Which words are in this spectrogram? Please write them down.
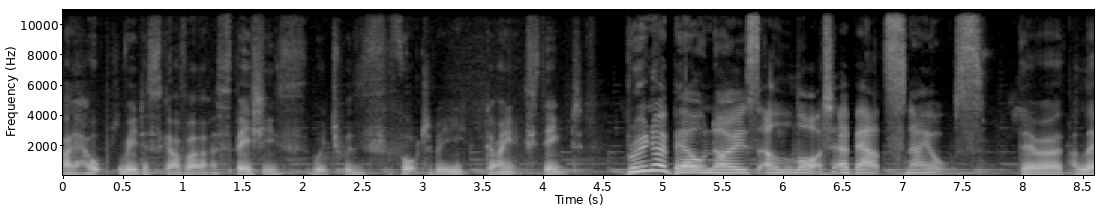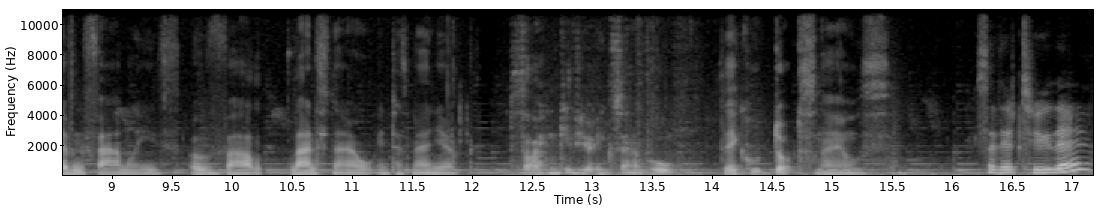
I helped rediscover a species which was thought to be going extinct. Bruno Bell knows a lot about snails. There are 11 families of uh, land snail in Tasmania. So I can give you an example. They're called dot snails. So there are two there?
